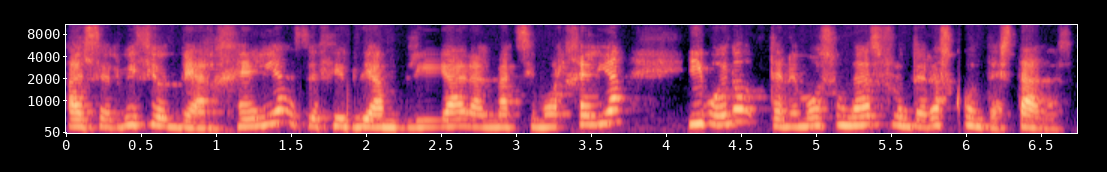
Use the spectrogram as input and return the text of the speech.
al servicio de Argelia, es decir, de ampliar al máximo Argelia, y bueno, tenemos unas fronteras contestadas.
